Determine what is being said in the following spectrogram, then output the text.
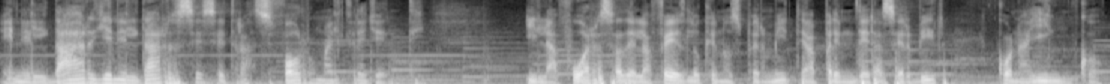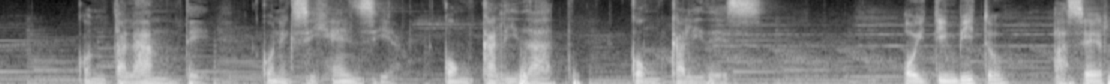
En el dar y en el darse se transforma el creyente. Y la fuerza de la fe es lo que nos permite aprender a servir con ahínco, con talante, con exigencia, con calidad, con calidez. Hoy te invito a ser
